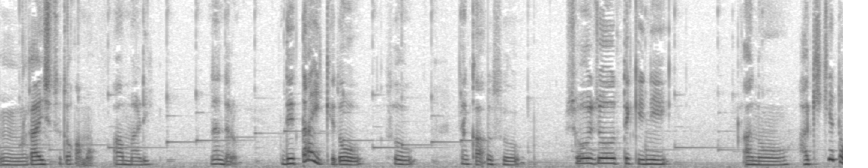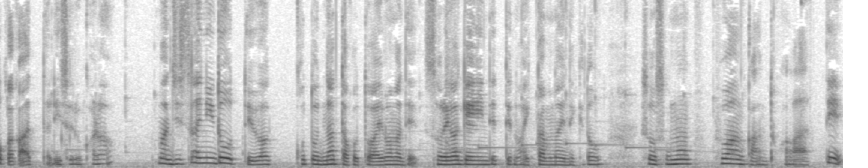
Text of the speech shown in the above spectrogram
うん、外出とかもあんまりなんだろう。出たいけどそうなんかそうそう。症状的にあの吐き気とかがあったりするからまあ実際にどうっていうことになったことは今までそれが原因でっていうのは一回もないんだけどそうその不安感とかがあって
